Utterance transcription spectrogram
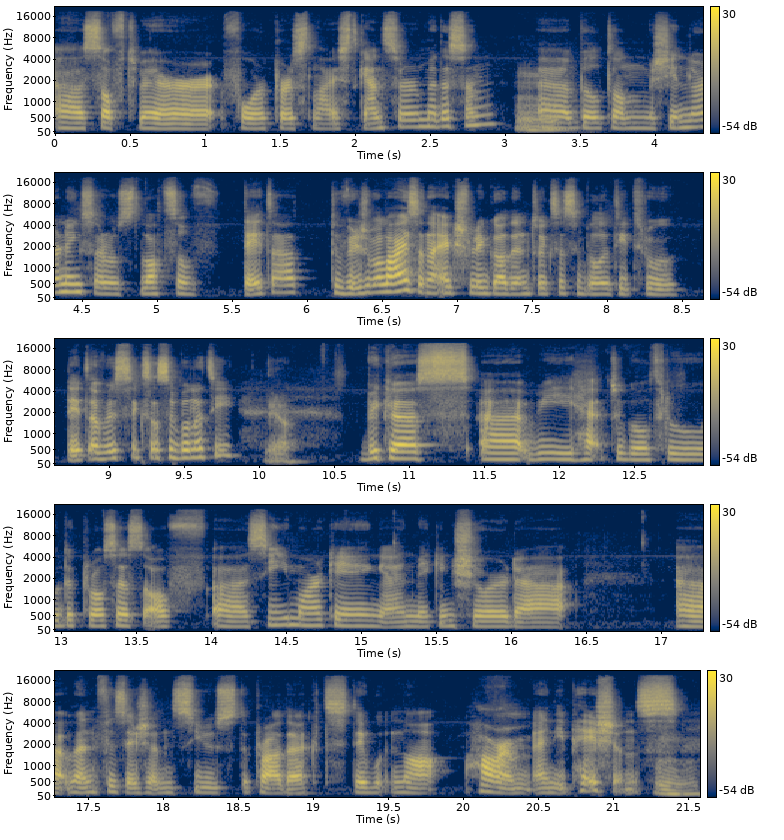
uh, software for personalized cancer medicine uh, built on machine learning. So there was lots of data to visualize, and I actually got into accessibility through DataVis accessibility Yeah. because uh, we had to go through the process of uh, CE marking and making sure that uh, when physicians use the product, they would not harm any patients. Mm.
